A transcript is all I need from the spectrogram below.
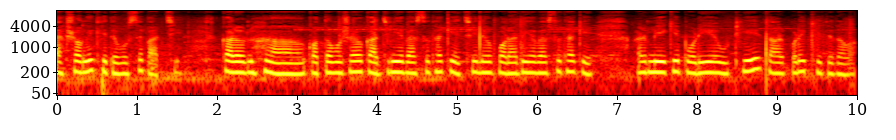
একসঙ্গে খেতে বসতে পারছি। কারণ কর্তামশাইও কাজ নিয়ে ব্যস্ত থাকে, ছেলেও পড়া নিয়ে ব্যস্ত থাকে, আর মেয়েকে পড়িয়ে উঠিয়ে তারপরে খেতে দেওয়া।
